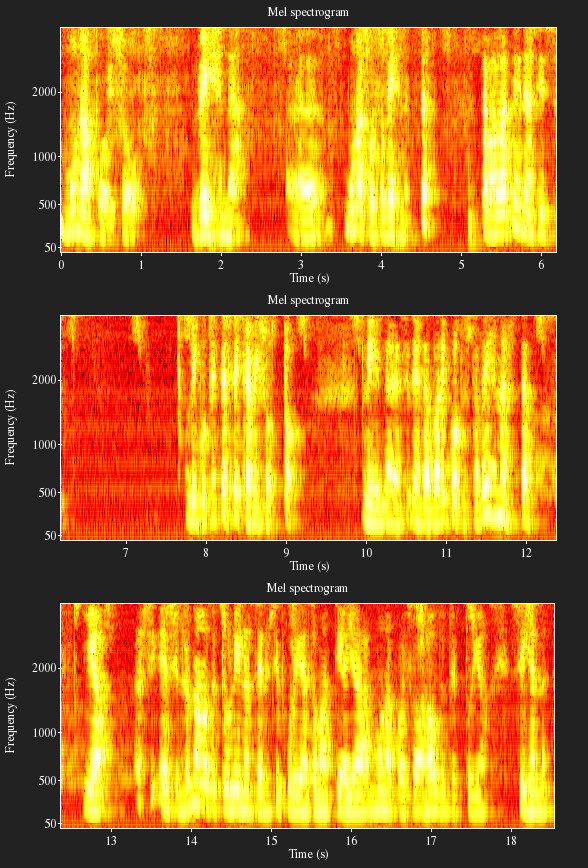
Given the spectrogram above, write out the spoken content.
munakoiso vehnä, äh, munakoiso vehnettä. Tavallaan tehdään siis, niin kuin tehdään sekä risotto, niin äh, se tehdään varikotusta vehnästä ja ensin se on aloitettu, niin on tehnyt sipulia ja tomaattia ja munakoisoa haudutettu ja siihen,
